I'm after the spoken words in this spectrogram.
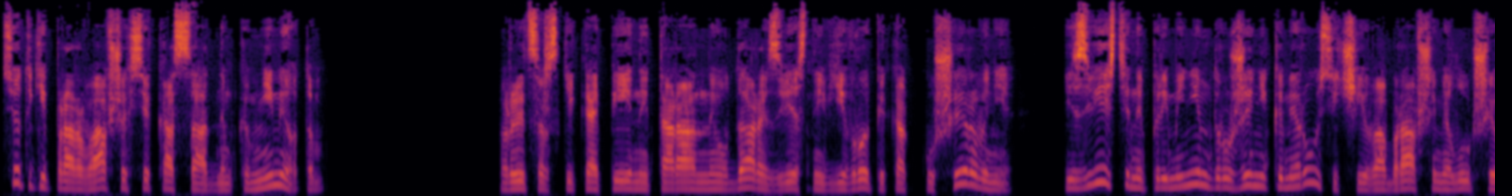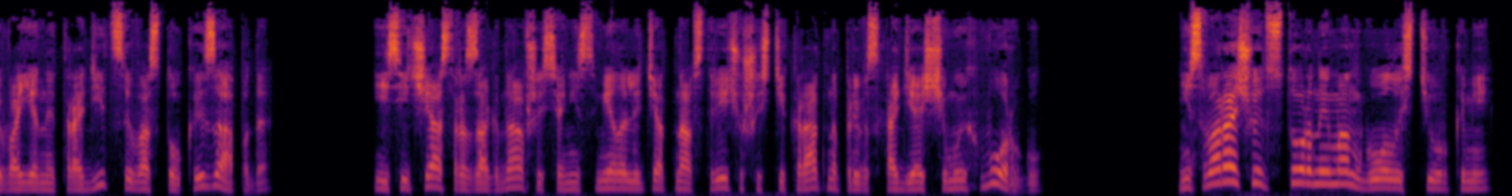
все-таки прорвавшихся к осадным камнеметам. Рыцарский копейный таранный удар, известный в Европе как куширование, известен и применим дружинниками русичей, вобравшими лучшие военные традиции Востока и Запада. И сейчас, разогнавшись, они смело летят навстречу шестикратно превосходящему их ворогу. Не сворачивают в стороны монголы с тюрками,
